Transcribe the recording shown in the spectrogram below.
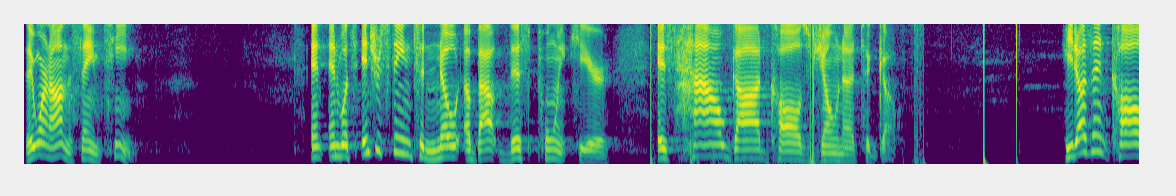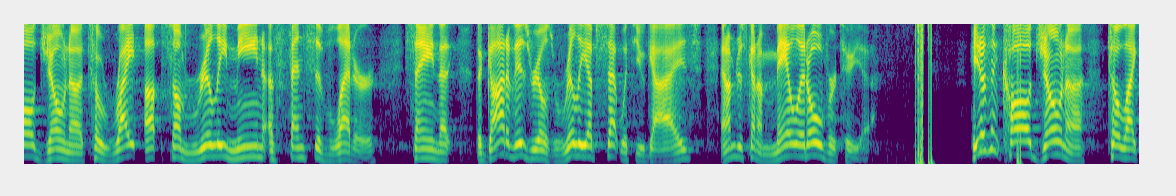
They weren't on the same team. And, and what's interesting to note about this point here is how God calls Jonah to go. He doesn't call Jonah to write up some really mean, offensive letter saying that the God of Israel is really upset with you guys, and I'm just going to mail it over to you. He doesn't call Jonah to like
